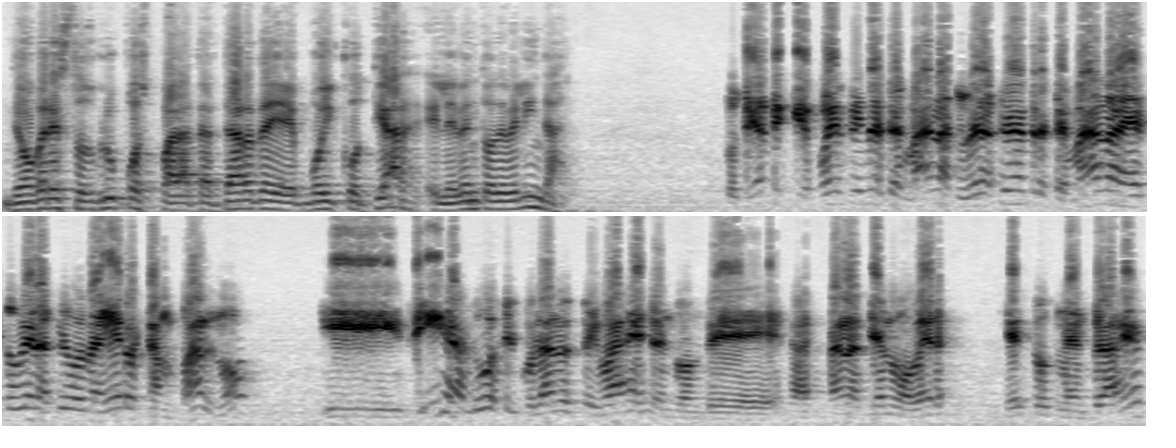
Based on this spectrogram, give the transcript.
de mover estos grupos para tratar de boicotear el evento de Belinda. Pues fíjate que fue el fin de semana, si hubiera sido entre semana, esto hubiera sido una guerra campal, ¿no? Y sí, anduvo circulando esta imagen en donde están haciendo mover estos mensajes,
